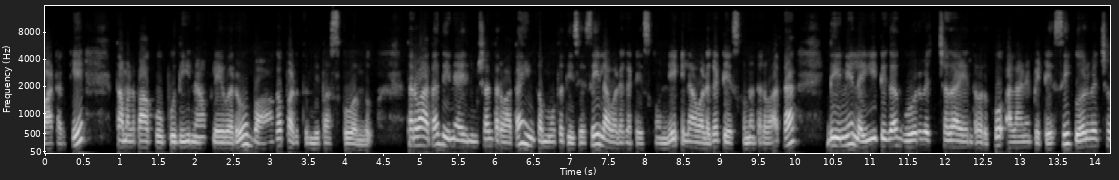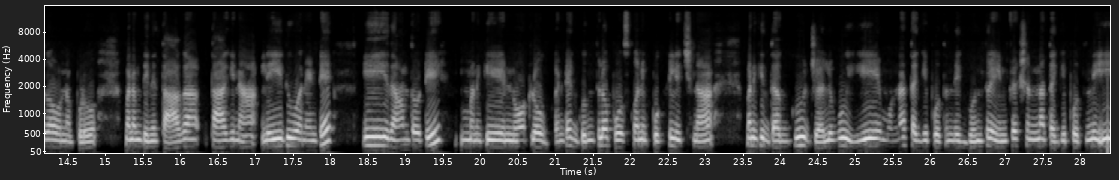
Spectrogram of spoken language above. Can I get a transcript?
వాటర్కి తమలపాకు పుదీనా ఫ్లేవర్ బాగా పడుతుంది పసుపు వందు తర్వాత దీన్ని ఐదు నిమిషాల తర్వాత ఇంకా మూత తీసేసి ఇలా వడగట్టేసుకోండి. ఇలా వడగట్టేసుకున్న తర్వాత దీన్ని లైట్గా గోరువెచ్చగా అయ్యేంత వరకు అలానే పెట్టేసి గోరువెచ్చగా ఉన్నప్పుడు మనం దీన్ని తాగా తాగినా లేదు అని అంటే ఈ దాంతో మనకి నోట్లో అంటే గొంతులో పోసుకొని పొక్కిలు ఇచ్చినా మనకి దగ్గు జలుబు ఏమున్నా తగ్గిపోతుంది. గొంతులో ఇన్ఫెక్షన్ ఉన్నా తగ్గిపోతుంది. ఈ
